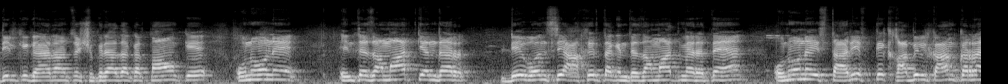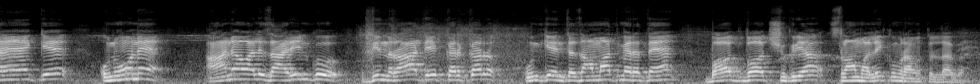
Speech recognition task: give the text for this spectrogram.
दिल की गहरान से शुक्रिया अदा करता हूँ कि उन्होंने इंतज़ाम के अंदर डे वन से आखिर तक इंतज़ाम में रहते हैं। उन्होंने इस तारीफ़ के काबिल काम कर रहे हैं कि उन्होंने आने वाले ज़ायरीन को दिन रात एक कर कर उनके इंतज़ाम में रहते हैं। बहुत बहुत शुक्रिया अल्लाम वरहमल वर्क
